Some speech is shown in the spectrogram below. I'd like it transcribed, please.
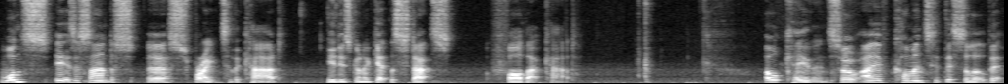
once it is assigned a, a sprite to the card, it is going to get the stats for that card. Okay then, so I've commented this a little bit,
